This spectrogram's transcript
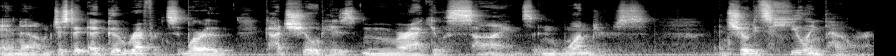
And um, just a, a good reference where God showed his miraculous signs and wonders and showed his healing power.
